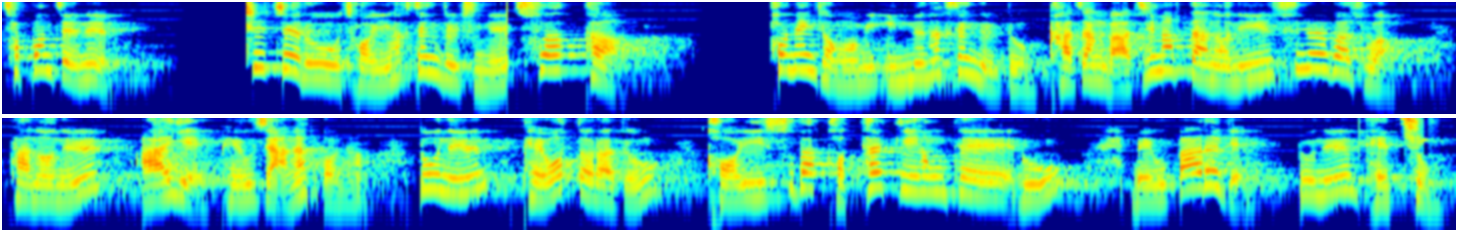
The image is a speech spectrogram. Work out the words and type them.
첫 번째는 실제로 저희 학생들 중에 수학과 선행 경험이 있는 학생들도 가장 마지막 단원인 순열과 조합 단원을 아예 배우지 않았거나 또는 배웠더라도 거의 수박 겉핥기 형태로 매우 빠르게 또는 대충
